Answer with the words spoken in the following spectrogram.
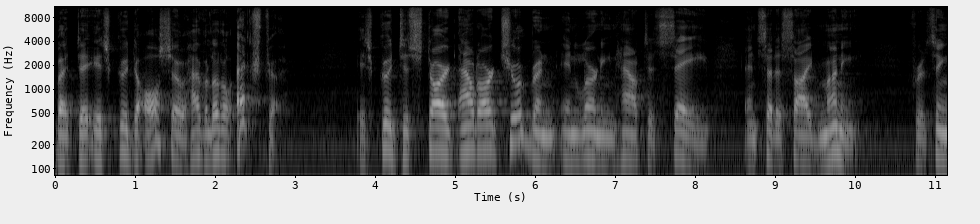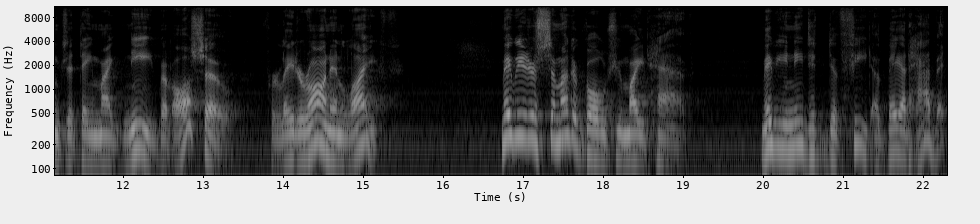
But uh, it's good to also have a little extra. It's good to start out our children in learning how to save and set aside money for things that they might need, but also for later on in life. Maybe there's some other goals you might have. Maybe you need to defeat a bad habit.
